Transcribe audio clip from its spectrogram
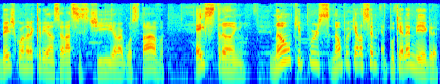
desde quando era criança, ela assistia, ela gostava, é estranho. Não que por não porque ela, porque ela é negra,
